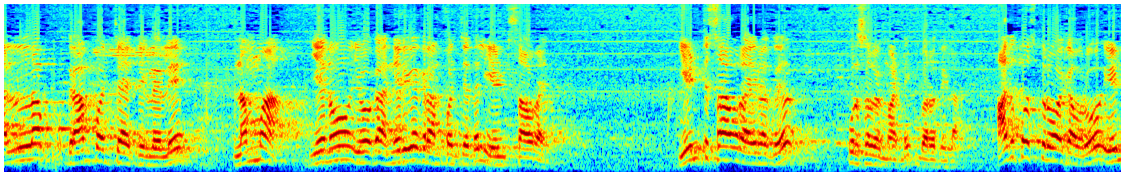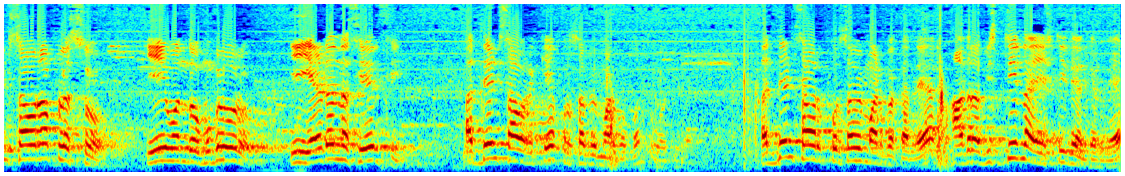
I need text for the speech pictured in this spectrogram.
ಎಲ್ಲ ಗ್ರಾಮ ಪಂಚಾಯತಿಗಳಲ್ಲಿ ನಮ್ಮ ಏನು ಇವಾಗ ನೆರಿಗೆ ಗ್ರಾಮ ಪಂಚಾಯತಲ್ಲಿ ಎಂಟು ಸಾವಿರ ಇದೆ. ಎಂಟು ಸಾವಿರ ಇರೋದು ಪುರಸಭೆ ಮಾಡಲಿಕ್ಕೆ ಬರೋದಿಲ್ಲ. ಅದಕ್ಕೋಸ್ಕರವಾಗಿ ಅವರು ಎಂಟು ಸಾವಿರ ಪ್ಲಸ್ಸು ಈ ಒಂದು ಮುಗಳೂರು ಈ ಎರಡನ್ನು ಸೇರಿಸಿ ಹದಿನೆಂಟು ಸಾವಿರಕ್ಕೆ ಪುರಸಭೆ ಮಾಡಬೇಕು ಅಂತ ಓದಿದ್ದಾರೆ ಹದಿನೆಂಟು ಸಾವಿರ ಪುರಸಭೆ ಮಾಡಬೇಕಾದ್ರೆ ಅದರ ವಿಸ್ತೀರ್ಣ ಎಷ್ಟಿದೆ ಅಂತ ಹೇಳಿದ್ರೆ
